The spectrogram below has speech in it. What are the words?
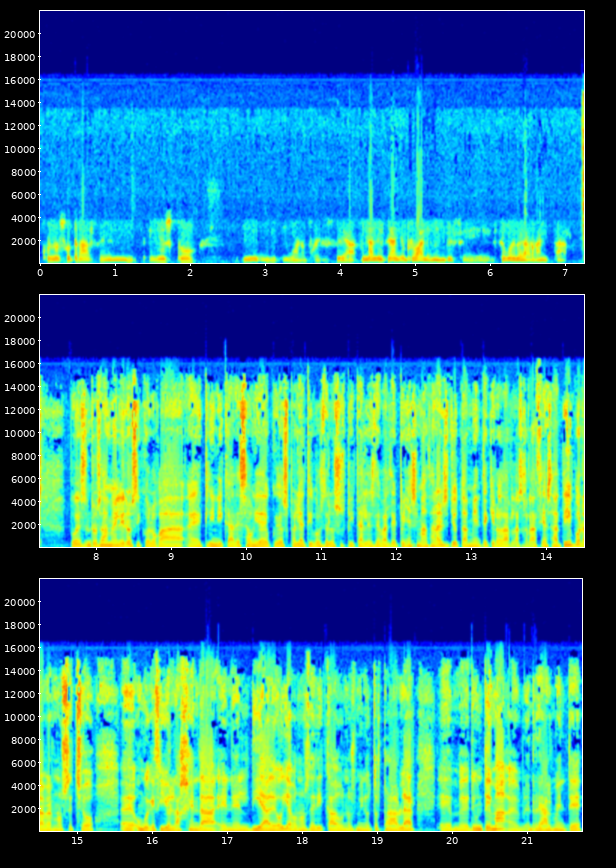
con nosotras en, esto y, bueno, pues eh, a finales de año probablemente se, se volverá a organizar. Pues Rosa Melero, psicóloga eh, clínica de esa unidad de cuidados paliativos de los hospitales de Valdepeñas y Manzanares, yo también te quiero dar las gracias a ti por habernos hecho eh, un huequecillo en la agenda en el día de hoy, habernos dedicado unos minutos para hablar de un tema realmente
